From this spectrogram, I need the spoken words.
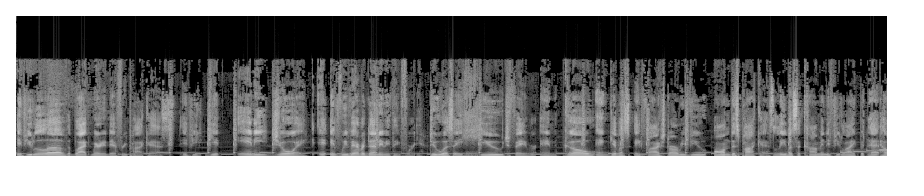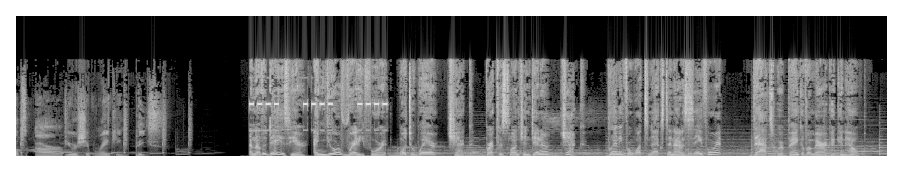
If you love the Black Married and Debt Free podcast, if you get any joy, if we've ever done anything for you, do us a huge favor and go and give us a five star review on this podcast. Leave us a comment if you like, but that helps our viewership ranking. Peace. Another day is here and you're ready for it. What to wear? Check. Breakfast, lunch, and dinner? Check. Planning for what's next and how to save for it? That's where Bank of America can help.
